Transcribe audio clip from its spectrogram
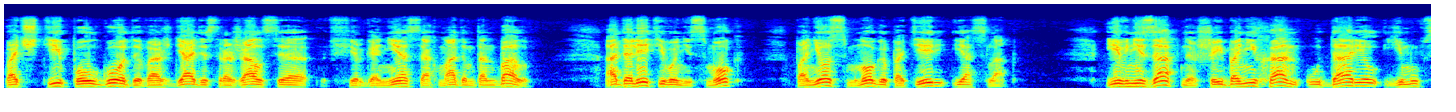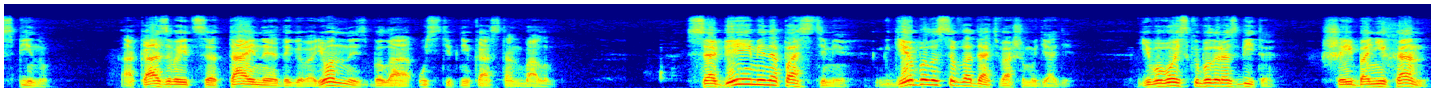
Почти полгода ваш дядя сражался в Фергане с Ахмадом Танбалом. Одолеть его не смог — понес много потерь и ослаб. И внезапно Шейбани-хан ударил ему в спину. Оказывается, тайная договоренность была у степняка с Танбалом. С обеими напастями, где было совладать вашему дяде? Его войско было разбито. Шейбани-хан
